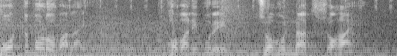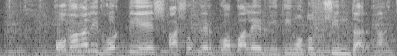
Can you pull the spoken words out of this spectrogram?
ভোট বড় বালাই। ভবানীপুরে জগন্নাথ সহায়। অবাঙালি ভোট নিয়ে শাসকের কপালে রীতিমতো চিন্তার ভাঁজ।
